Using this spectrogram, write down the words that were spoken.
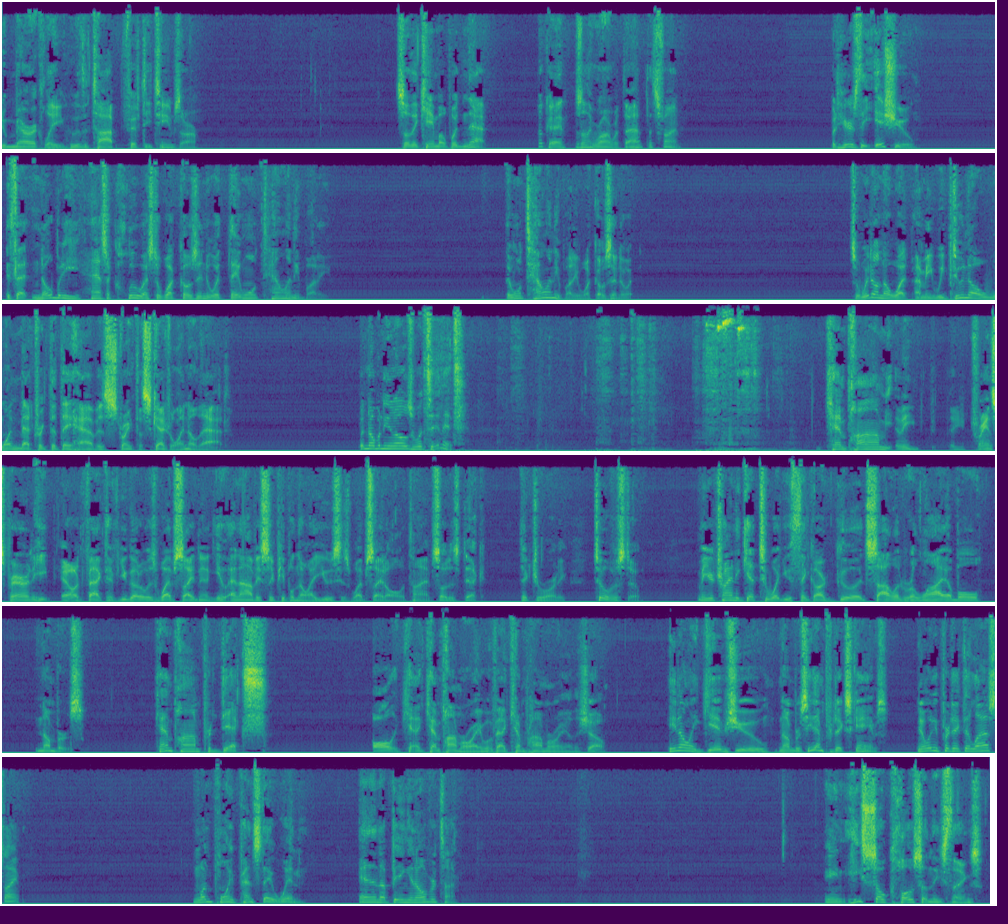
numerically who the top 50 teams are. So they came up with net. Okay, there's nothing wrong with that. That's fine. But here's the issue is that nobody has a clue as to what goes into it. They won't tell anybody. They won't tell anybody what goes into it. So we don't know what, I mean, we do know one metric that they have is strength of schedule. I know that. But nobody knows what's in it. KenPom, I mean, transparent. He, you know, in fact, if you go to his website, and you, and obviously people know I use his website all the time. So does Dick, Dick Jerardi. Two of us do. I mean, you're trying to get to what you think are good, solid, reliable numbers. KenPom predicts all Ken Pomeroy. We've had Ken Pomeroy on the show. He not only gives you numbers, he then predicts games. You know what he predicted last night? One point Penn State win. Ended up being in overtime. I mean, he's so close on these things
